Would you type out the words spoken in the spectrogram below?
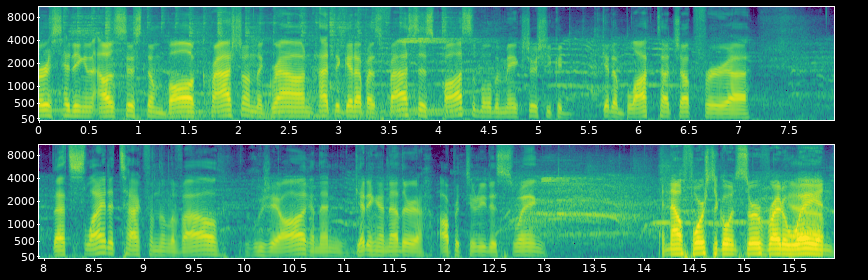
first hitting an out-system ball, crashed on the ground, had to get up as fast as possible to make sure she could get a block touch up for uh, that slide attack from the Laval Rouge and then getting another opportunity to swing. And now forced to go and serve right yeah. away and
